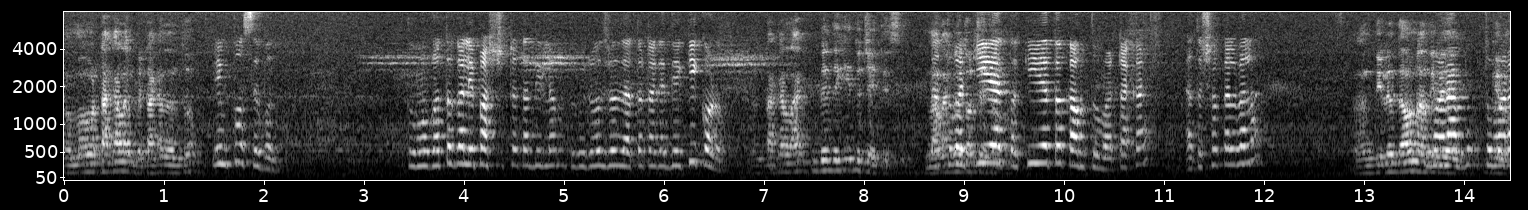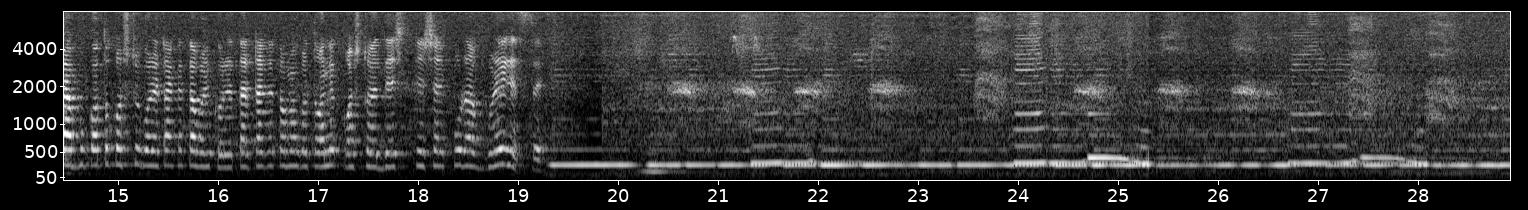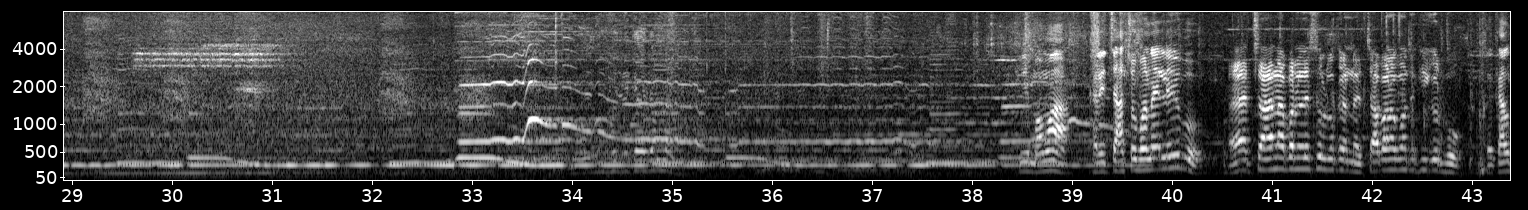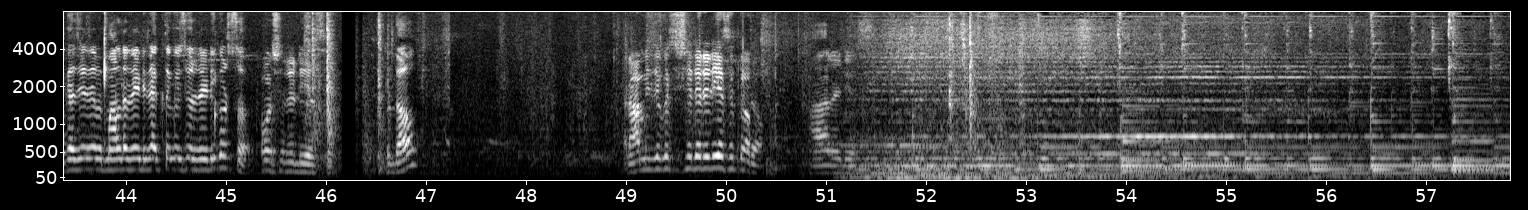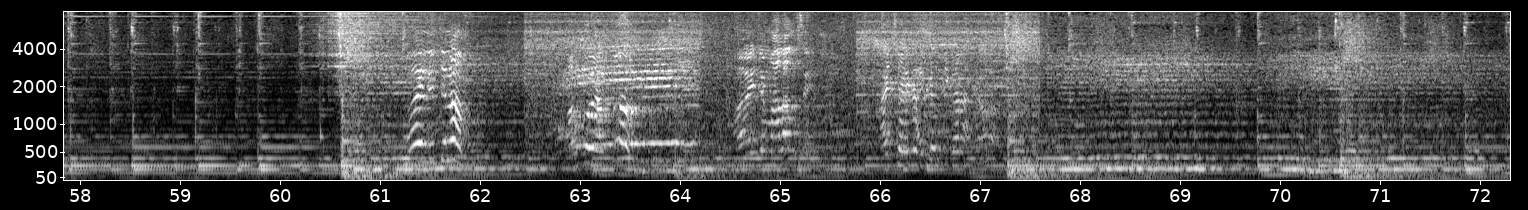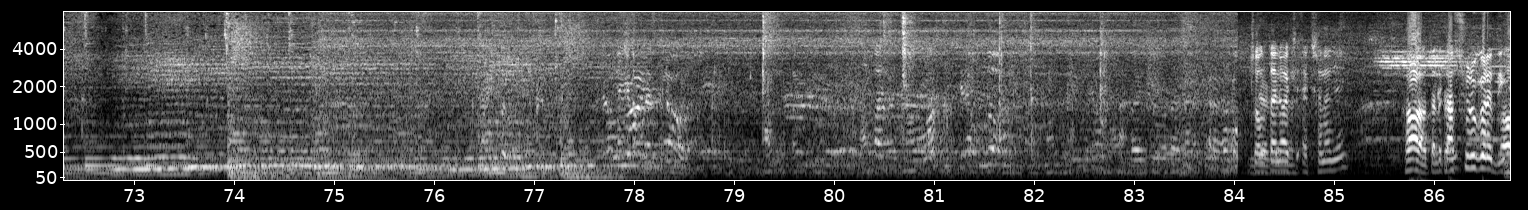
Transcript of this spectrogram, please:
মামা টাকা লাগবে টাকা দেন তো। ইম্পসিবল তোমার গতকালই পাঁচশো টাকা দিলাম তুমি রোজ রোজ এত টাকা দিয়ে কি করো? টাকা লাগবে দেখেই তো চাইতেছি না তোমার কি এত কি এত কাম তোমার টাকা? এত সকালবেলা। দিলে দাও না তোমার দিলে আব্বু তোমার। আব্বু কত কষ্ট করে টাকা কামাই করে তার টাকা কামাই করতে অনেক কষ্ট হয় দেশ দেশে পুরো ঘুরে গেছে। মামা খালি চাচো বানাই লইব হ্যাঁ চা না বানালে চলবে কেন চা বানাবো তো কি করব? কালকে যে মালটা রেডি রাখতে কইছো রেডি করছ? অবশ্যই রেডি আছে। তো দাও। আর আমি যে করছি সেটা রেডি আছে তো? হ্যাঁ রেডি আছে। চল তাহলে অ্যাকশনে যাই। হ্যাঁ তাহলে কাজ শুরু করে দিই।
